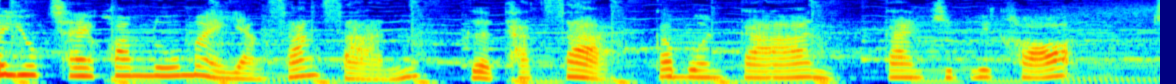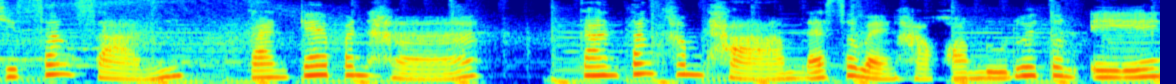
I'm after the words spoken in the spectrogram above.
ประยุกต์ใช้ความรู้ใหม่อย่างสร้างสรรค์ เกิดทักษะ กระบวนการ การคิดวิเคราะห์ คิดสร้างสรรค์ การแก้ปัญหา การตั้งคำถามและแสวงหาความรู้ด้วยตนเอง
